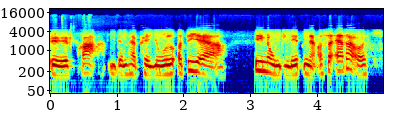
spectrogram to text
øh, fra i den her periode, og det er, det er enormt lettende. Og så er der også,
